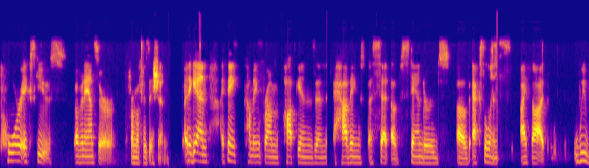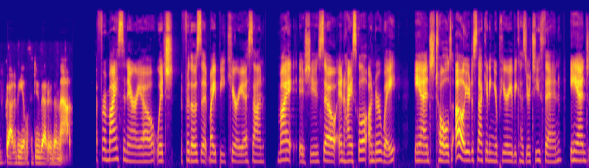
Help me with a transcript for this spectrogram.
poor excuse of an answer from a physician. And again, I think coming from Hopkins and having a set of standards of excellence, I thought we've got to be able to do better than that. For my scenario, which for those that might be curious on my issue, so in high school, underweight, and told, oh, you're just not getting your period because you're too thin. And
